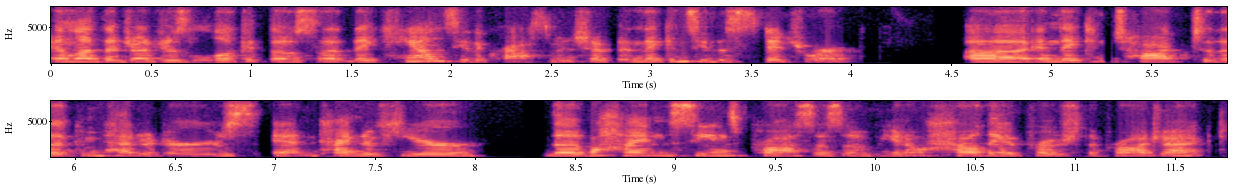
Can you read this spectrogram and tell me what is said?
and let the judges look at those so that they can see the craftsmanship and they can see the stitch work. Uh, and they can talk to the competitors and kind of hear the behind the scenes process of, you know, how they approach the project.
